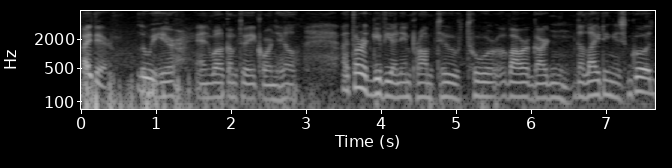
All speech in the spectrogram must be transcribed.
Hi there, Louie here, and welcome to Acorn Hill. I thought I'd give you an impromptu tour of our garden. The lighting is good,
